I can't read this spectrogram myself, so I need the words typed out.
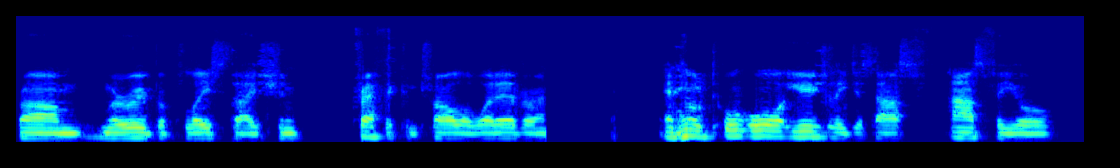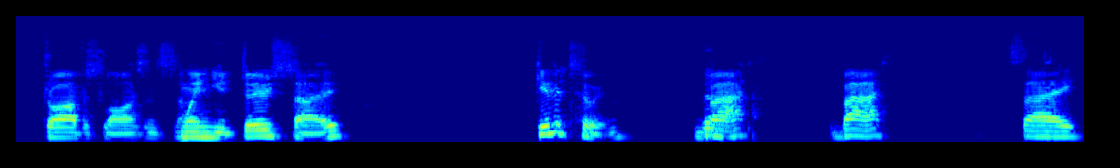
from Maroubra Police Station, traffic control or whatever, and, and he'll or, or usually just ask ask for your driver's license. When you do so, give it to him, but but say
